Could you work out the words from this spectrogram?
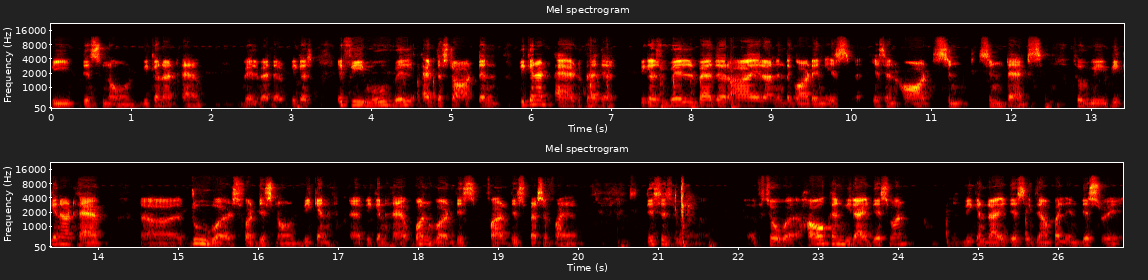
be this node. We cannot have will whether because if we move will at the start, then we cannot add whether because will whether I run in the garden is is an odd syntax. So we, we cannot have uh, two words for this node. We can uh, we can have one word this for this specifier. This is so. Uh, how can we write this one? We can write this example in this way.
